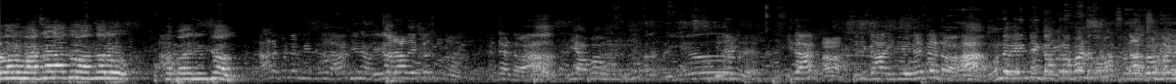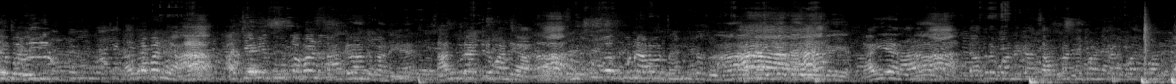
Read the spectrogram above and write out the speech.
వాళ్ళు మాట్లాడద్దు అందరూ ఒక పది నిమిషాలు. ఇది ఏంటంటావా ఉన్న ఏంటి పండుగ గత్ర పండుగ పోయి. తూట్ల పండుగ సంక్రాంతి పండుగ సంక్రాంతి పండుగ అయ్యేనా దసరా పండుగ సంక్రాంతి పండుగ పండుగ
